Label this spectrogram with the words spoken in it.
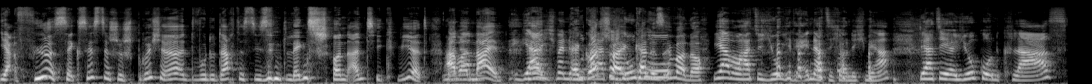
Ja, für sexistische Sprüche, wo du dachtest, die sind längst schon antiquiert. aber, nein. Ja, Herr, ich meine, Herr gut, Gottschalk kann Joko- es immer noch. Ja, aber man hatte Joko, ja, der ändert sich auch nicht mehr. Der hatte ja Joko und Klaas,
